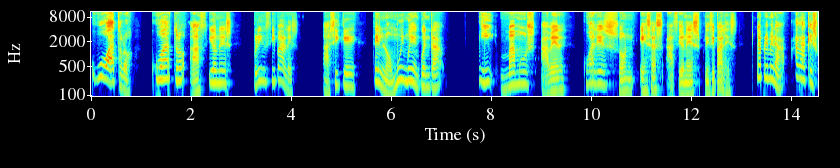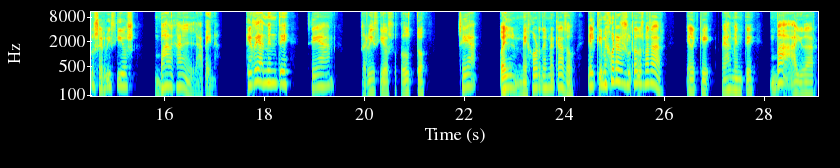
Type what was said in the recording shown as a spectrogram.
Cuatro. Cuatro acciones principales. Así que tenlo muy, muy en cuenta y vamos a ver cuáles son esas acciones principales. La primera, haga que sus servicios valgan la pena. Que realmente sean servicios, su producto, sea el mejor del mercado, el que mejores resultados va a dar, el que realmente va a ayudar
